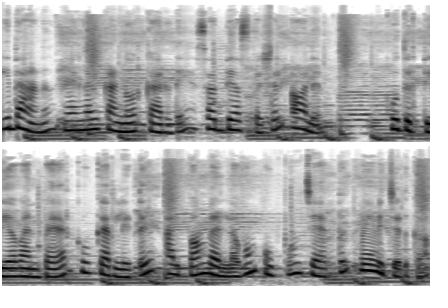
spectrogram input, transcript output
ഇതാണ് ഞങ്ങൾ കണ്ണൂർക്കാരുടെ സദ്യ സ്പെഷ്യൽ ഓലൻ. കുതിർത്തിയ വൻപയർ കുക്കറിലിട്ട് അല്പം വെള്ളവും ഉപ്പും ചേർത്ത് വേവിച്ചെടുക്കാം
